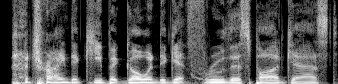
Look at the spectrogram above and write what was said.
trying to keep it going to get through this podcast.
